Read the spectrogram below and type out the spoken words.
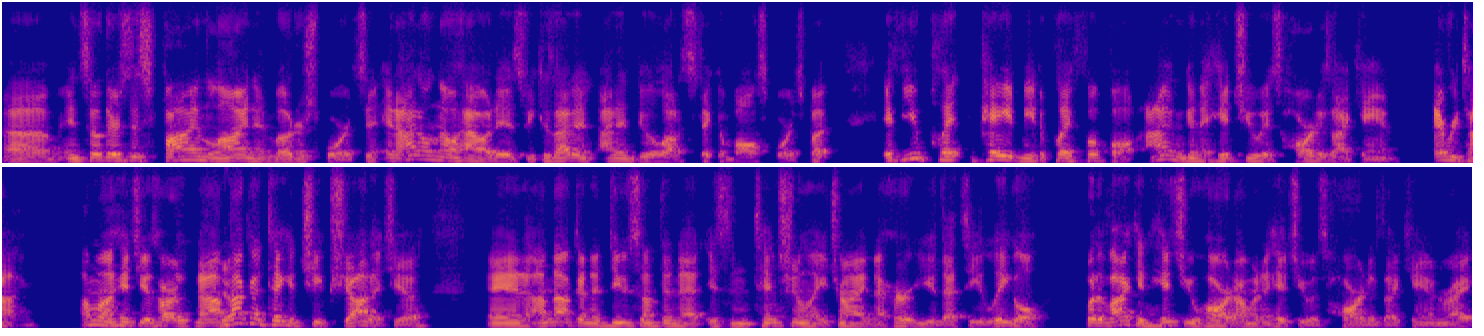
um, and so there's this fine line in motorsports, and, and I don't know how it is because I didn't I didn't do a lot of stick and ball sports. But if you play, paid me to play football, I'm going to hit you as hard as I can every time. I'm going to hit you as hard. As, now I'm yep. not going to take a cheap shot at you and I'm not going to do something that is intentionally trying to hurt you that's illegal. But if I can hit you hard, I'm going to hit you as hard as I can, right?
